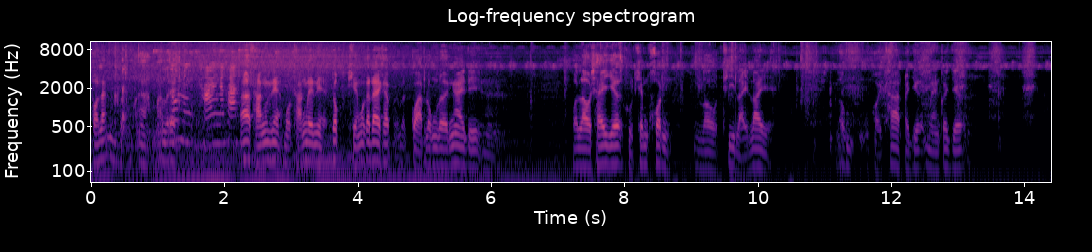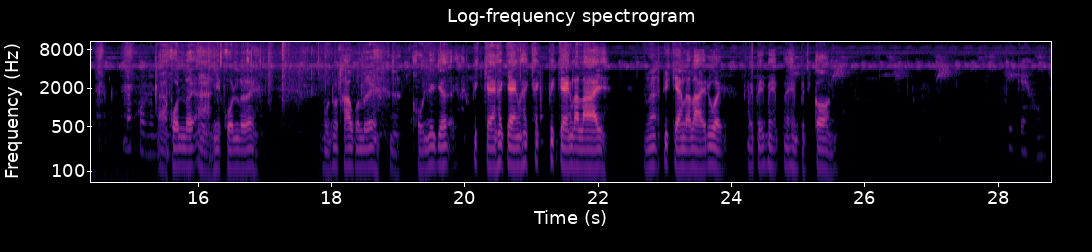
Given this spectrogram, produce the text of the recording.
พอแล้วอะมาเลยต้นหนึ่งทานนะคะอ่าถังเนี่ยหมดถังเลยเนี่ยยกเขียงมาก็ได้ครับ กวาดลงเลยง่ายดีอ่าเพราะเราใช้เยอะขูดเข้มข้น เราที่หลายไร่แล้วหอยทากก็เยอะแมงก็เยอะแล้วคนเลยอ่านะคนเลยอ่านี่คนเลยหมุนเท้าๆกันเลยอ่าคนเยอะๆพริกแกงให้แกงให้ให้พริกแกงละลายเห็นะพริกแกงละลายด้วย ไม่เป็นไม่ไม่ให้เป็นก้อนพี่แกหอมจังเลยอ่า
